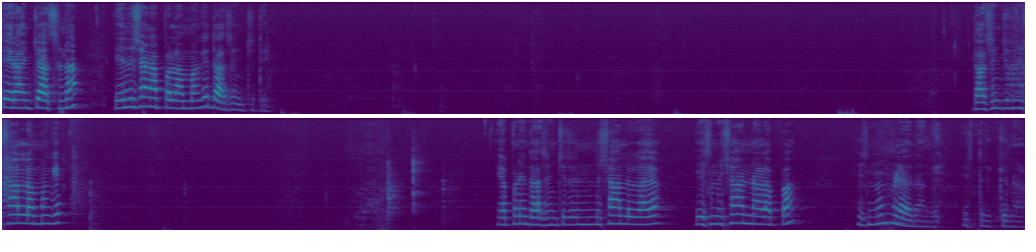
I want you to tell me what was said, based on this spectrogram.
13 ਇੰਚ ਆਸਣਾ ਇਹ ਨਿਸ਼ਾਨ ਆਪਾਂ ਲਾਵਾਂਗੇ 10 ਇੰਚ ਤੇ। ਦਸ ਇੰਚ ਦਾ ਨਿਸ਼ਾਨ ਲਾਵਾਂਗੇ। ਇਹ ਆਪਣੇ 10 ਇੰਚ ਦਾ ਨਿਸ਼ਾਨ ਲਗਾਇਆ। ਇਸ ਨਿਸ਼ਾਨ ਨਾਲ ਆਪਾਂ ਇਸ ਨੂੰ ਮਿਲਾ ਦਾਂਗੇ ਇਸ ਤਰੀਕੇ ਨਾਲ।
